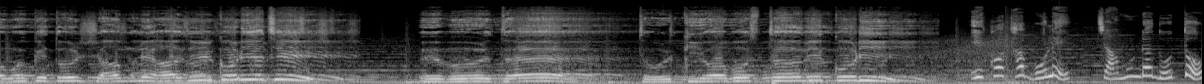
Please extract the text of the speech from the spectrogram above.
আমাকে তোর সামনে হাজির করিয়েছিস। এবার দেখ তোর কি অবস্থা আমি করি। এ কথা বলে চামুন্ডা দত্ত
